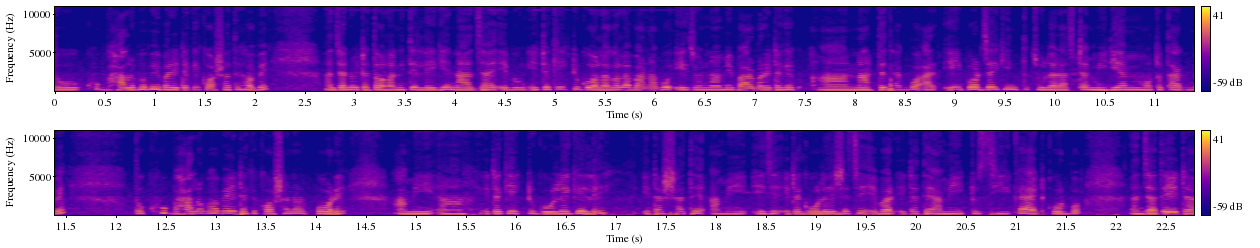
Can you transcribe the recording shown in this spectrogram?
তো খুব ভালোভাবে এবার এটাকে কষাতে হবে। যেন এটা তলানিতে লেগে না যায় এবং এটাকে একটু গলা গলা বানাবো এই জন্য আমি বারবার এটাকে নাড়তে থাকব। আর এই পর্যায়ে কিন্তু চুলার আঁচটা মিডিয়াম মতো থাকবে। তো খুব ভালোভাবে এটাকে কষানোর পরে আমি এটাকে একটু গলে গেলে এটার সাথে আমি এই যে এটা গলে এসেছে, এবার এটাতে আমি একটু সিরকা অ্যাড করব, যাতে এটা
